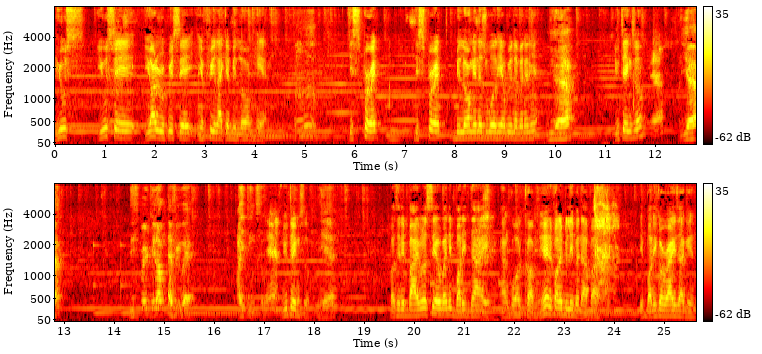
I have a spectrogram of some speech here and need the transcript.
You s- you say you and Rupert say you feel like you belong here. Mm-hmm. The spirit, the spirit belong in this world here we living in here. Yeah, You think so? Yeah, yeah. The spirit belong everywhere. I think so. yeah. You think so? Yeah. But in the Bible say when the body die and God come, you ain't fully believe in that part. The body go rise again.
